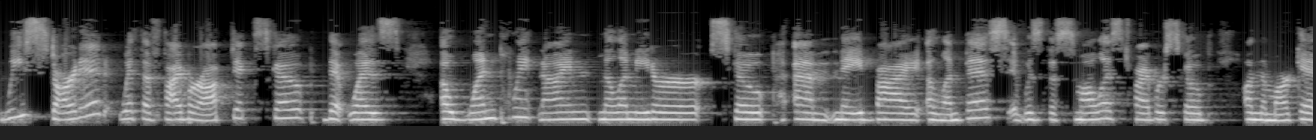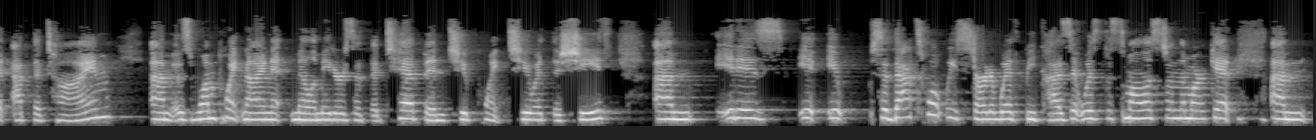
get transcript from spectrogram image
we started with a fiber optic scope that was a 1.9 millimeter scope um, made by Olympus. It was the smallest fiber scope on the market at the time. Um, it was 1.9 millimeters at the tip and 2.2 at the sheath. It is it, it so that's what we started with because it was the smallest on the market. Um,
